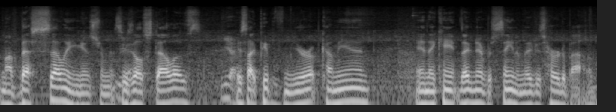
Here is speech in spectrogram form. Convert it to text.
my best-selling instruments. These old Stellas. Yeah. It's like people from Europe come in, and they can't. They've never seen them. They've just heard about them.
